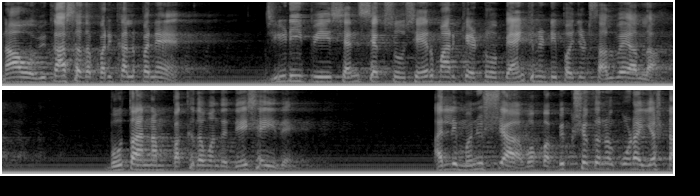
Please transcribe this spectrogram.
ನಾವು ವಿಕಾಸದ ಪರಿಕಲ್ಪನೆ G D P sensex share market ಬ್ಯಾಂಕಿನ ಡಿಪಾಸಿಟ್ಸ್ ಅಲ್ವೇ ಅಲ್ಲ. ಭೂತಾನ್ ನಮ್ಮ ಪಕ್ಕದ ಒಂದು ದೇಶ ಇದೆ. ಅಲ್ಲಿ ಮನುಷ್ಯ, ಒಬ್ಬ ಭಿಕ್ಷುಕನು ಕೂಡ ಎಷ್ಟು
